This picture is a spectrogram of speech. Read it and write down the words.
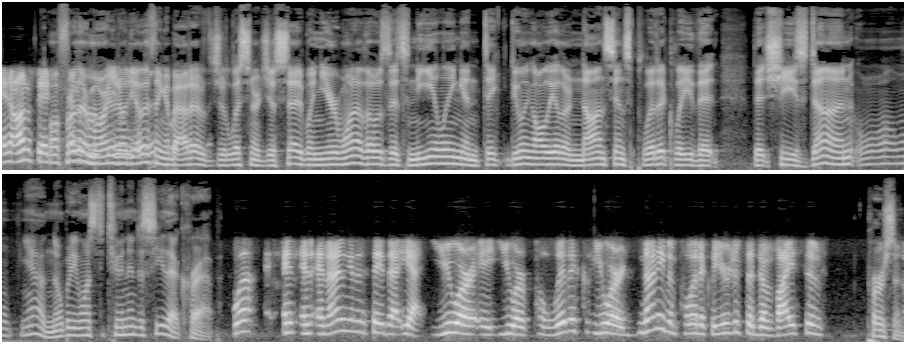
and honestly, I Well, furthermore, you know, the other thing about it, as your listener just said, when you're one of those that's kneeling and take, doing all the other nonsense politically that that she's done, well, yeah, nobody wants to tune in to see that crap. Well, and, and, and I'm going to say that, yeah, you are a you are politically you are not even politically, you're just a divisive Person.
